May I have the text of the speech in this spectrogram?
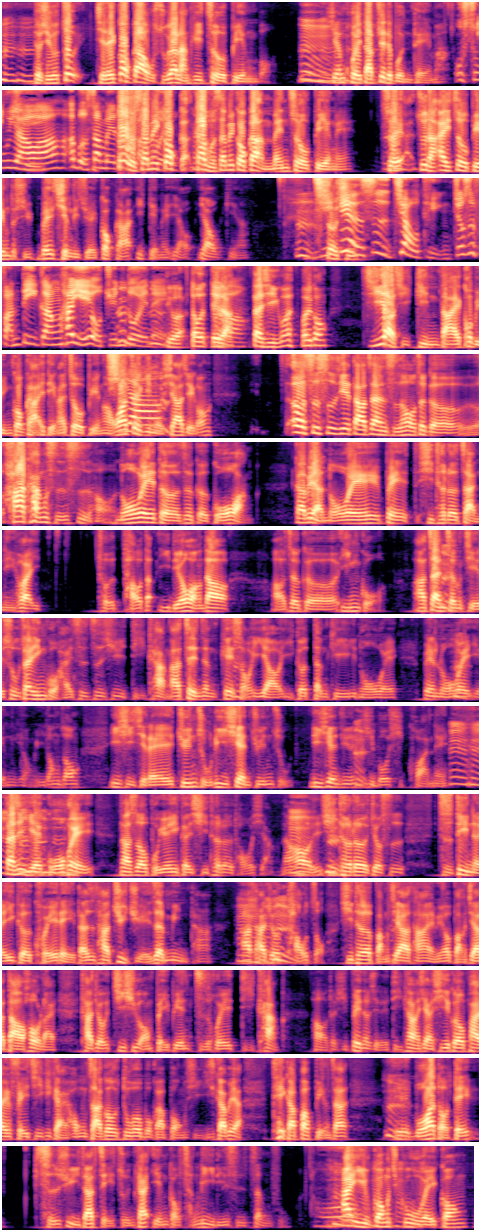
嗯，就是做一个国家有需要人去做兵无？嗯，先回答这个问题嘛。有需要啊，啊，无啥物都有啥物国家，敢无啥物国家毋免做兵诶，所以虽然爱做兵，就是要成立一个国家一定的要要件。嗯，即便是教廷，就是梵蒂冈，它也有军队呢。对啊，都对啦。但是我我讲，只要是近代国民国家，一定爱做兵哦。我最近有写解讲，二次世界大战时候，这个哈康十世哈，挪威的这个国王，该不讲挪威被希特勒占领，后来逃逃到流亡到啊这个英国啊，战争结束，在英国还是继续抵抗啊，战争结束以后，一个登基挪威，变挪威英雄，伊当中。伊是一个君主立宪君主，立宪君主是不喜欢的，但是也国会那时候不愿意跟希特勒投降，然后希特勒就是指定了一个傀儡，但是他拒绝任命他，啊，他就逃走，希特勒绑架他也没有绑架到，后来他就继续往北边指挥抵抗，好，就是变成一个抵抗，像希特勒派飞机去改轰炸，过都好无甲崩死，伊到尾啊，退到北边在无法度得持续在坐船，甲英国成立临时政府，啊，伊有讲一句话讲，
